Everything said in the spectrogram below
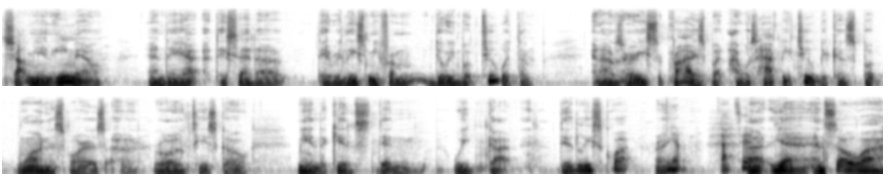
shot me an email, and they uh, they said uh, they released me from doing book two with them. And I was very surprised, but I was happy too because book one, as far as uh, royalties go, me and the kids didn't. We got diddly squat, right? Yep, that's it. Uh, yeah, and so, uh,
